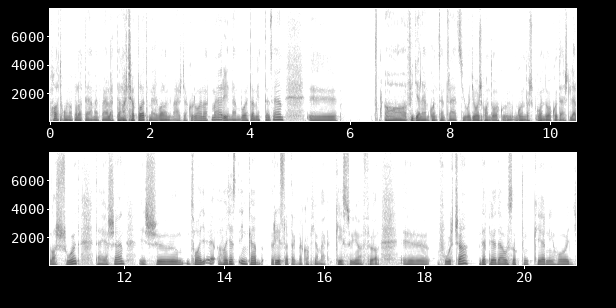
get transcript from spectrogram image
hat hónap alatt elment mellettem a csapat, mert valami más gyakorolnak már, én nem voltam itt ezen. Ö, a figyelem, koncentráció, a gyors gondol, gondos, gondolkodás lelassult teljesen, és ö, szóval, hogy, hogy ezt inkább részletekbe kapja meg, készüljön föl. Ö, furcsa, de például szoktunk kérni, hogy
